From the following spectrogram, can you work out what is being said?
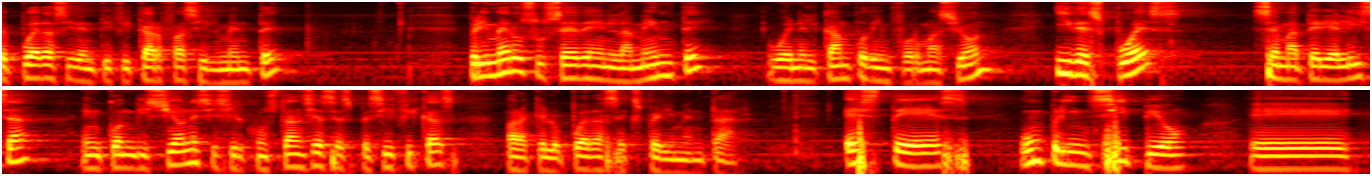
te puedas identificar fácilmente, primero sucede en la mente o en el campo de información y después se materializa en condiciones y circunstancias específicas para que lo puedas experimentar. Este es un principio eh,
